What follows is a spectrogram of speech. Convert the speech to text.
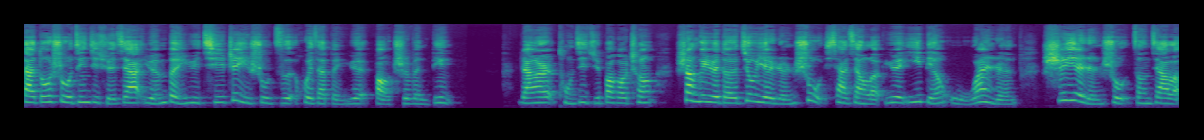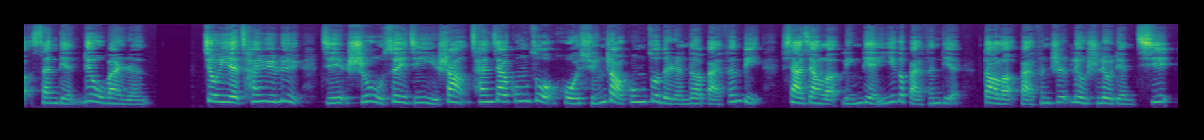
大多数经济学家原本预期这一数字会在本月保持稳定。然而，统计局报告称，上个月的就业人数下降了约1.5万人，失业人数增加了3.6万人。就业参与率及15岁及以上参加工作或寻找工作的人的百分比下降了0.1个百分点，到了66.7%。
